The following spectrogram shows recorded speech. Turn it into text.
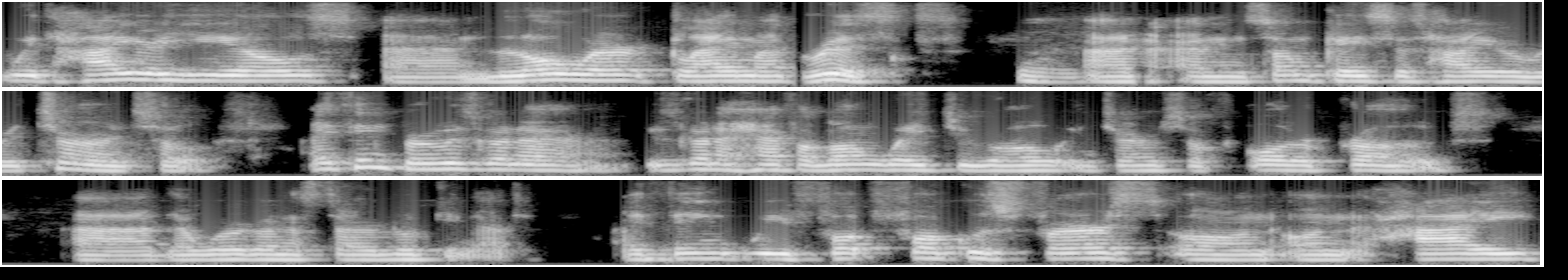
with higher yields and lower climate risks, mm. and, and in some cases higher returns. So I think Peru is gonna is gonna have a long way to go in terms of other products uh, that we're gonna start looking at. I think we fo- focus first on on high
